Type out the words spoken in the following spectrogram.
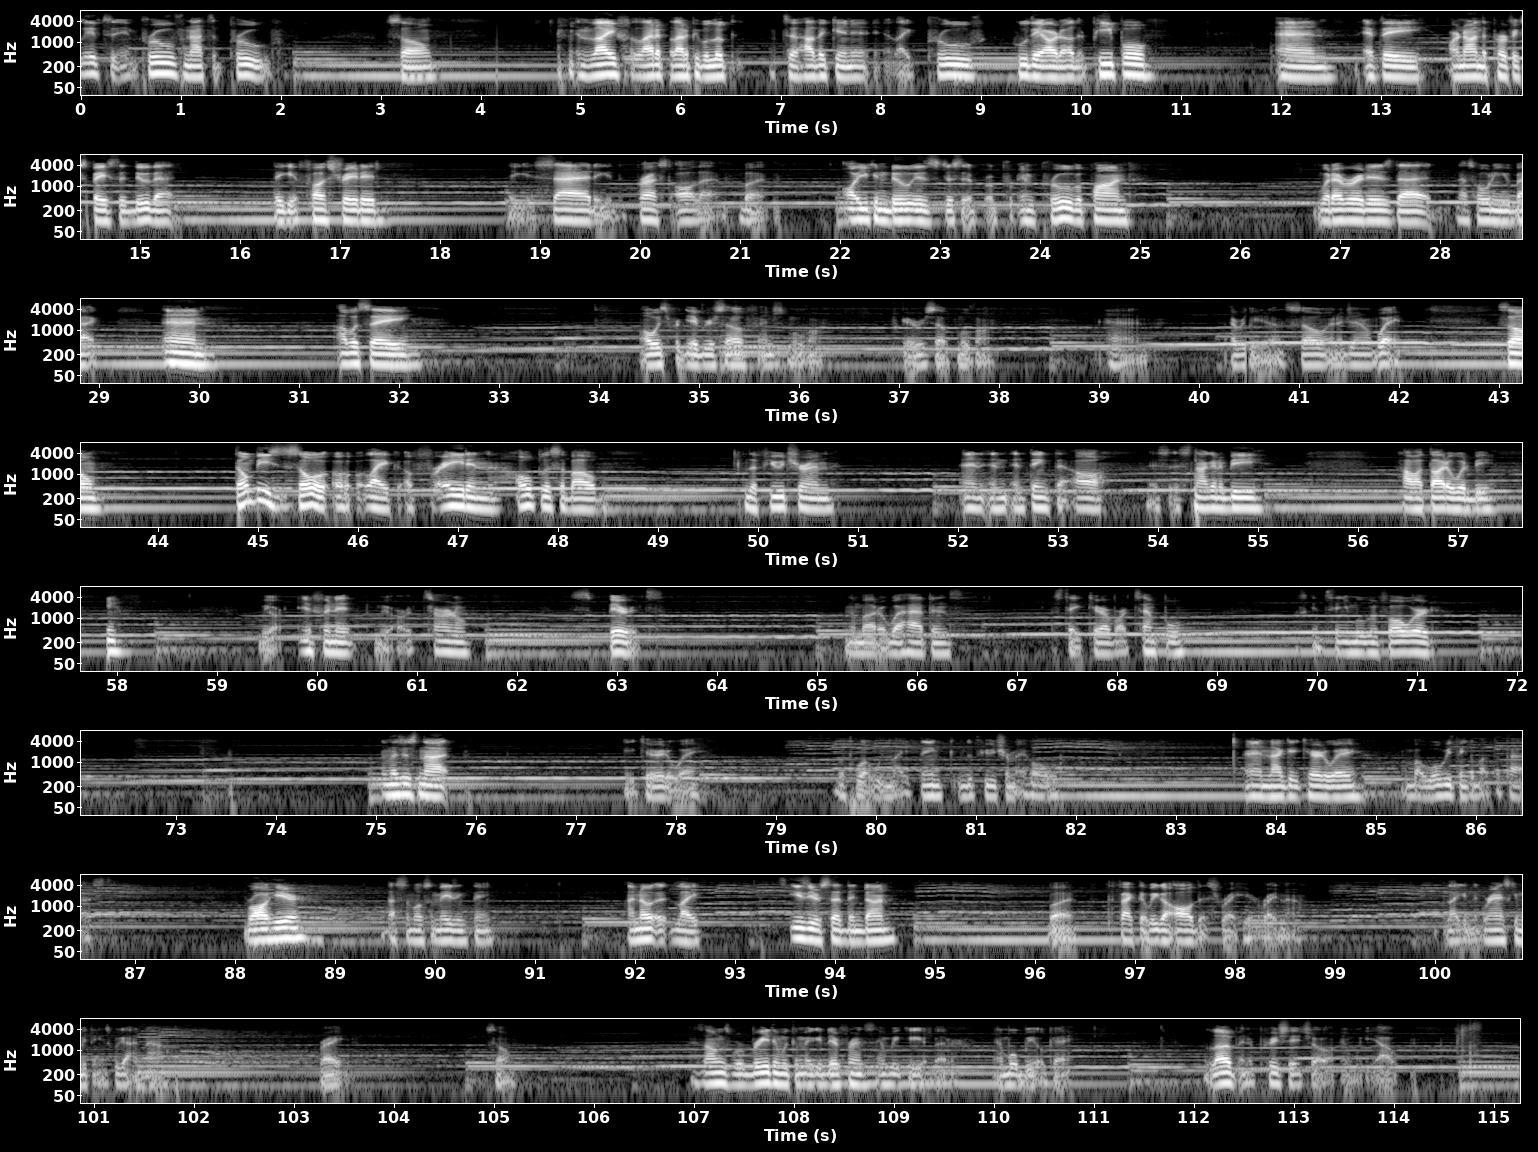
live to improve, not to prove. So in life, a lot of a lot of people look to how they can uh, like prove who they are to other people, and if they are not in the perfect space to do that, they get frustrated, they get sad, they get depressed, all that. But all you can do is just improve upon whatever it is that that's holding you back. And I would say always forgive yourself and just move on. Forgive yourself, move on. And everything does so in a general way. So don't be so uh, like afraid and hopeless about the future and and and, and think that oh it's, it's not gonna be how I thought it would be. We are infinite, we are eternal spirits. No matter what happens, let's take care of our temple. Let's continue moving forward. And let's just not get carried away with what we might think the future may hold. And not get carried away about what we think about the past. We're all here. That's the most amazing thing. I know it, like it's easier said than done. But the fact that we got all this right here, right now. Like in the grand scheme of things, we got now. Right? So as long as we're breathing, we can make a difference and we can get better. And we'll be okay. Love and appreciate y'all, and we out.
